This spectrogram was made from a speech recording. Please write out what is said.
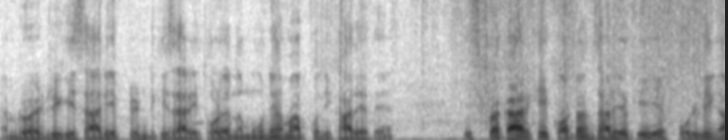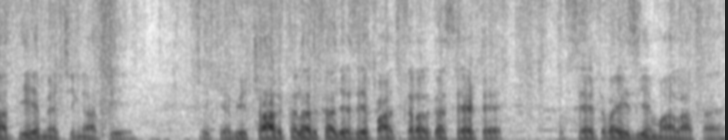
एम्ब्रॉयडरी की साड़ी प्रिंट की सारी, थोड़े नमूने हम आपको दिखा देते हैं। इस प्रकार की कॉटन साड़ियों की ये फोल्डिंग आती है मैचिंग आती है। देखिए, अब ये चार कलर का, जैसे पाँच कलर का सेट है तो सेट वाइज ये माल आता है।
